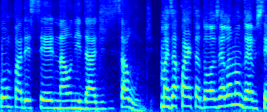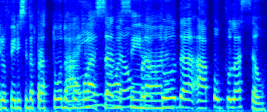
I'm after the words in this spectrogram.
comparecer na unidade de saúde. Mas a quarta dose ela não deve ser oferecida para toda a população Ainda não assim, para né? toda a população.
